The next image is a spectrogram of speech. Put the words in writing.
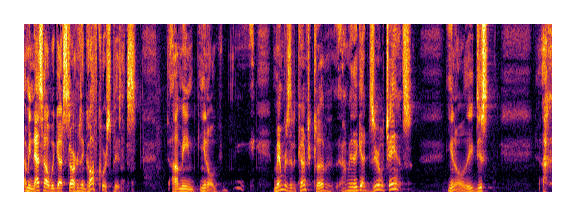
I mean, that's how we got started in the golf course business. I mean, you know, members of the country club, I mean, they got zero chance. You know, they just,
